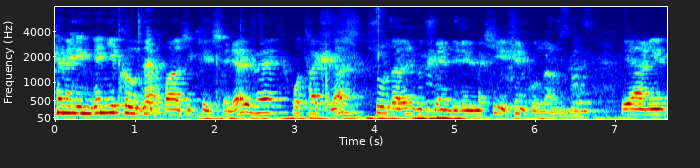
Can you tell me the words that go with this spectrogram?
temelinden yıkıldı bazı kiliseler ve o taşlar surların güçlendirilmesi için kullanıldı. Yani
